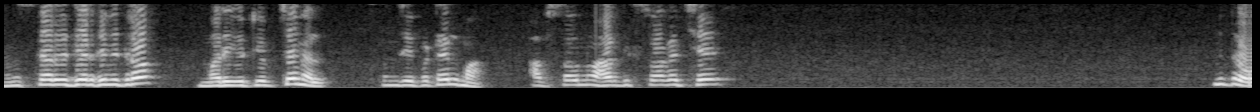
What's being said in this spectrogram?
નમસ્કાર વિદ્યાર્થી મિત્રો. મારી યુટ્યુબ ચેનલ સંજય પટેલમાં આપ સૌનું હાર્દિક સ્વાગત છે. મિત્રો,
